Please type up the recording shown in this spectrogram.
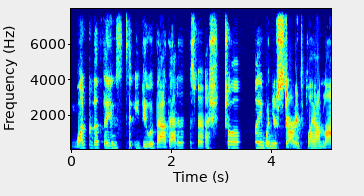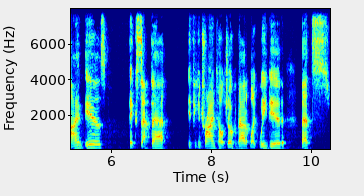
one of the things that you do about that, especially when you're starting to play online, is accept that. If you can try and tell a joke about it like we did, that's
